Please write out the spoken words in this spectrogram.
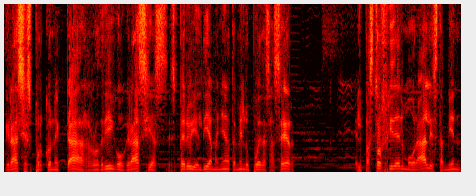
gracias por conectar, Rodrigo, gracias, espero y el día de mañana también lo puedas hacer. El pastor Fidel Morales también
